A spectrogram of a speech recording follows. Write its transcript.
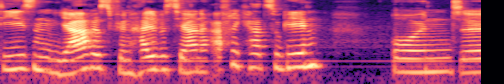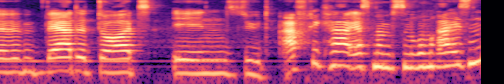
diesen Jahres für ein halbes Jahr nach Afrika zu gehen und äh, werde dort in Südafrika erstmal ein bisschen rumreisen.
